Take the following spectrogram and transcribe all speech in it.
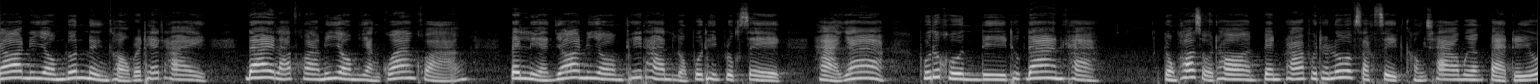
ยอดนิยมรุ่นหนึ่งของประเทศไทย ได้รับความนิยมอย่างกว้างขวาง เป็นเหรียญยอดนิยมที่ทันหลวงปู่ทิมปลุกเสก หายาก พุทธคุณดีทุกด้านค่ะ หลวงพ่อโสธรเป็นพระพุทธรูปศักดิ์สิทธิ์ของชาวเมืองแปดริ้ว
